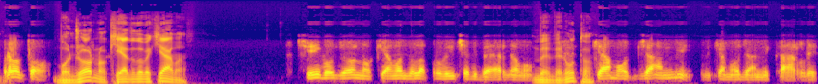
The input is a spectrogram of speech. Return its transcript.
Pronto? Buongiorno, chi è da dove chiama? Sì, buongiorno, chiamo dalla provincia di Bergamo. Benvenuto. Chiamo Gianni, mi chiamo Gianni Carli.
